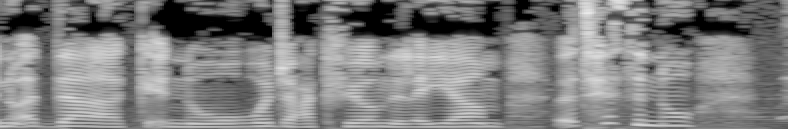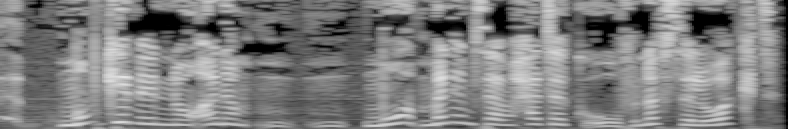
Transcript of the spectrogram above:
إنه أداك إنه وجعك في يوم من الأيام. تحس إنه ممكن إنه أنا مو ماني مسامحتك وفي نفس الوقت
